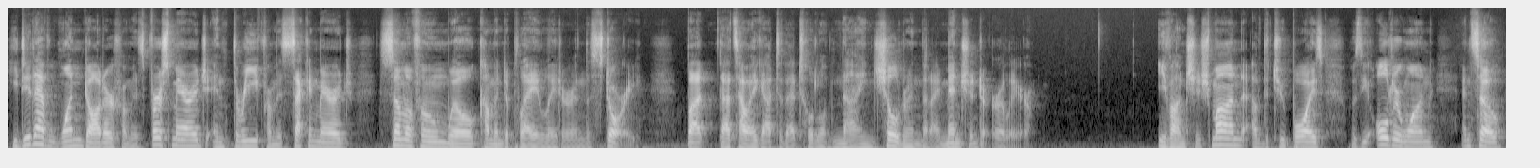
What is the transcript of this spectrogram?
he did have one daughter from his first marriage and three from his second marriage, some of whom will come into play later in the story but that's how I got to that total of nine children that I mentioned earlier. Ivan Shishman, of the two boys, was the older one, and so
